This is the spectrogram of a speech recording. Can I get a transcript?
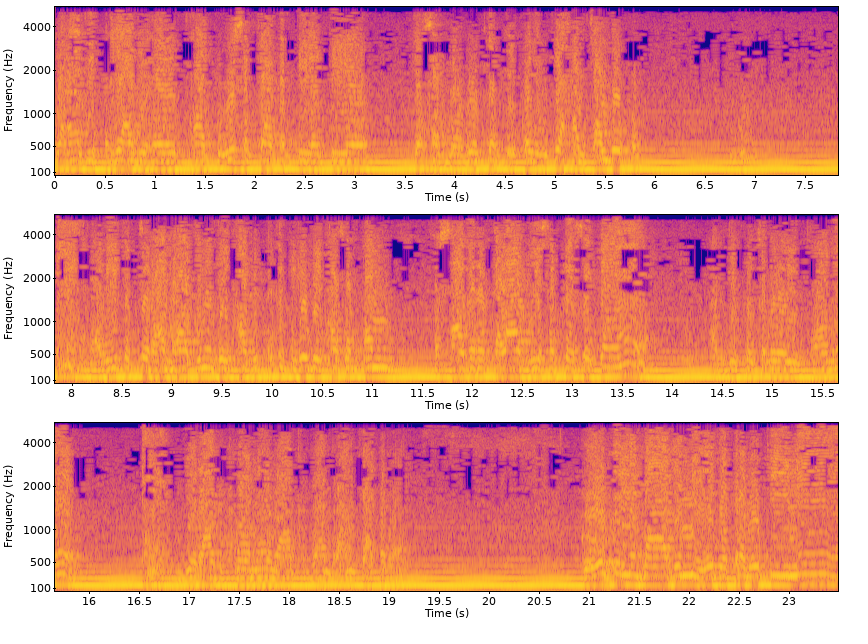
वहाँ की प्रजा जो है, आज वो सब क्या करती रहती है? तो सब लोगों को देखो, इनके हालचाल देखो। अभी तक तो राम राज्य में देखा कि प्रकृति को देखा सब धन तो सागर तालाब, ये सब कैसे क्या है? अब देखो चलो अयोध्या में जो राजभवन है वहाँ भगवान राम क्या कर रहे हैं? कोटिन बाज मेघ प्रभु की ने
